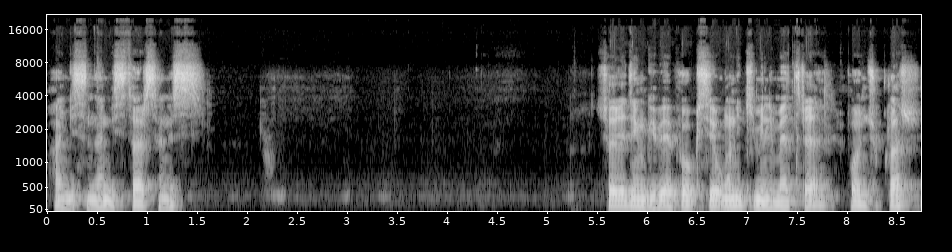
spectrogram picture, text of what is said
hangisinden isterseniz. Söylediğim gibi epoksi 12 mm boncuklar.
